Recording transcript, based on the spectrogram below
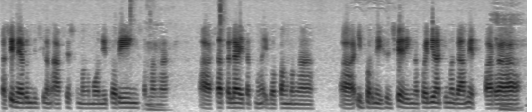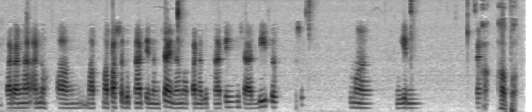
kasi meron din silang access sa mga monitoring sa mga ah, satellite at mga iba pang mga ah, information sharing na pwede natin magamit para para nga ano ang map- mapasagot natin ng China, mapanagot natin siya dito sa mga gin Opo.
